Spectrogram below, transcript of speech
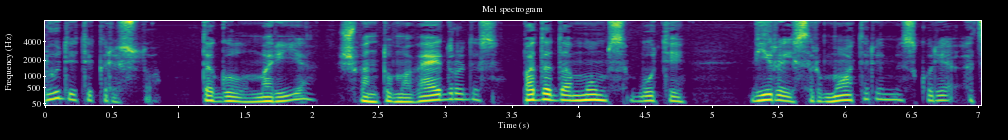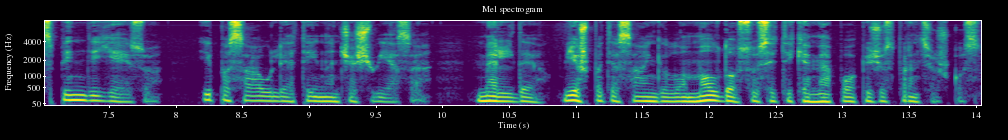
liūdėti Kristų. Tegul Marija, šventumo veidrodis, padeda mums būti vyrais ir moterimis, kurie atspindi Jėzų į pasaulį ateinančią šviesą meldė viešpatės angelo maldo susitikime popiežius Pranciškus.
